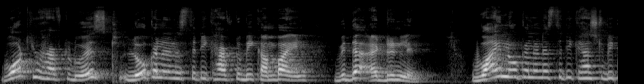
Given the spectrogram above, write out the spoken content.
what you have to do is local anesthetic have to be combined with the adrenaline. Why local anesthetic has to be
